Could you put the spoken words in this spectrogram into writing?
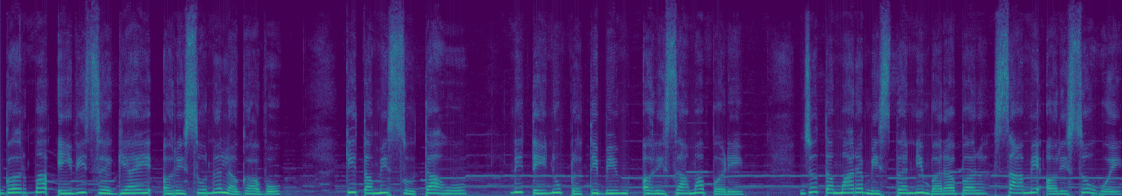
ઘરમાં એવી જગ્યાએ અરીસો ન લગાવો કે તમે સૂતા હો ને તેનું પ્રતિબિંબ અરીસામાં પડે. જો તમારા બિસ્તરની બરાબર સામે અરીસો હોય,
